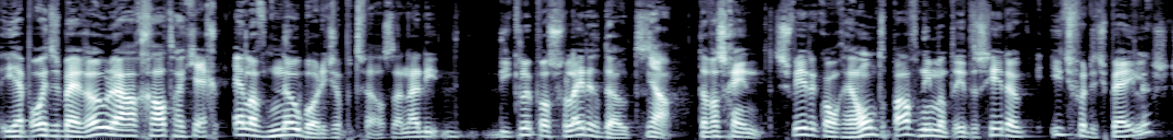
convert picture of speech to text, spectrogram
Je, hebt ooit eens bij Roda gehad, had je echt elf nobodies op het veld staan. Nou, die, die club was volledig dood. Ja, Er was geen sfeer, er kwam geen hond op af. Niemand interesseerde ook iets voor die spelers.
